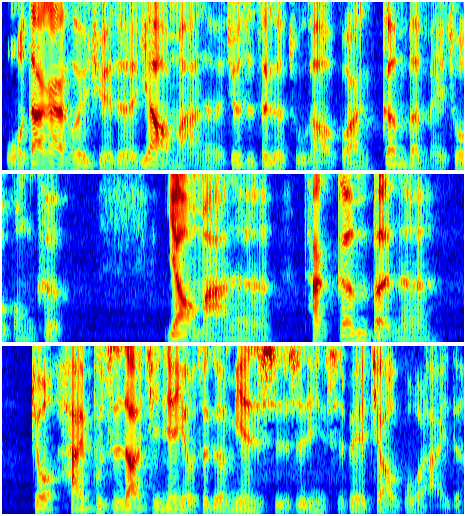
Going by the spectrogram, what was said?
我大概会觉得，要么呢就是这个主考官根本没做功课，要么呢他根本呢就还不知道今天有这个面试是临时被叫过来的。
